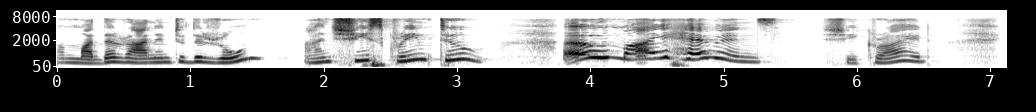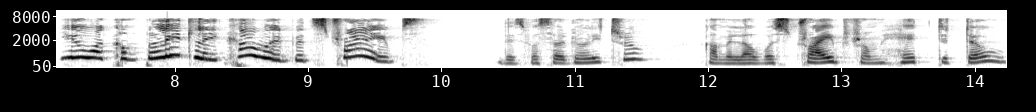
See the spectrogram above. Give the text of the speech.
Her mother ran into the room and she screamed too. Oh my heavens! she cried. You are completely covered with stripes. This was certainly true. Camilla was striped from head to toe.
